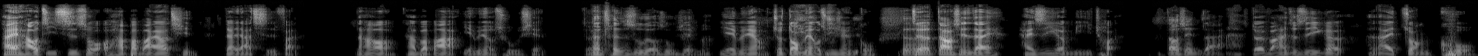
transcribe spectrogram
他也好几次说，哦，他爸爸要请大家吃饭，然后他爸爸也没有出现，那陈叔有出现吗？也没有，就都没有出现过。这个到现在还是一个谜团。到现在，对，反正他就是一个很爱装阔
